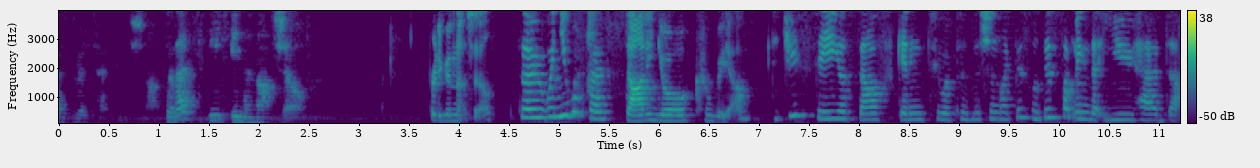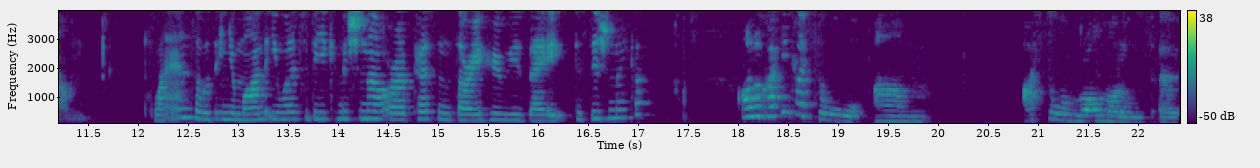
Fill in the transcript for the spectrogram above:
as the Red Tape Commissioner. So that's it in a nutshell. Pretty good nutshell. So, when you were first starting your career, did you see yourself getting to a position like this? Was this something that you had um, planned? So, was it in your mind that you wanted to be a commissioner or a person, sorry, who is a decision maker? Oh, look, I think I saw um, I saw role models of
